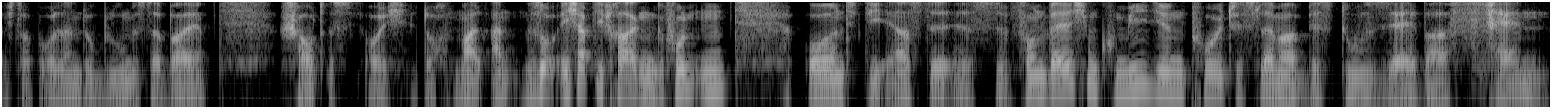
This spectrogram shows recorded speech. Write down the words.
ich glaube Orlando Bloom ist dabei. Schaut es euch doch mal an. So, ich habe die Fragen gefunden und die erste ist: Von welchem Comedian Poetry Slammer bist du selber Fan?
